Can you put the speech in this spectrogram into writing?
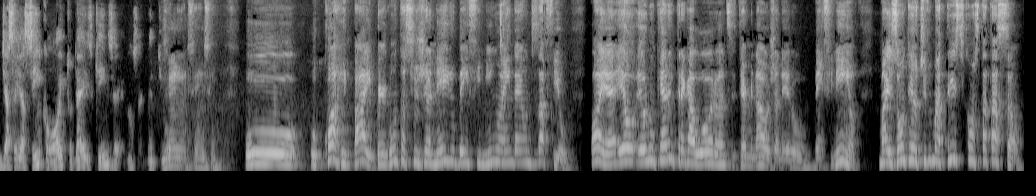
já seja 5, 8, 10, 15, não sei, 21. Sim, sim, sim. O, o Corre Pai pergunta se o janeiro bem fininho ainda é um desafio. Olha, eu, eu não quero entregar o ouro antes de terminar o janeiro bem fininho, mas ontem eu tive uma triste constatação.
